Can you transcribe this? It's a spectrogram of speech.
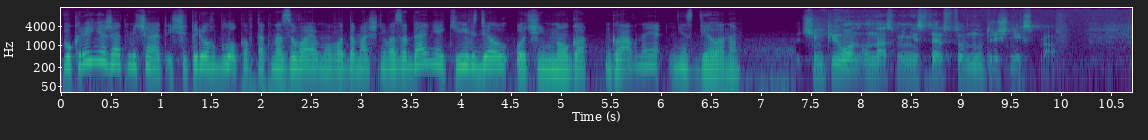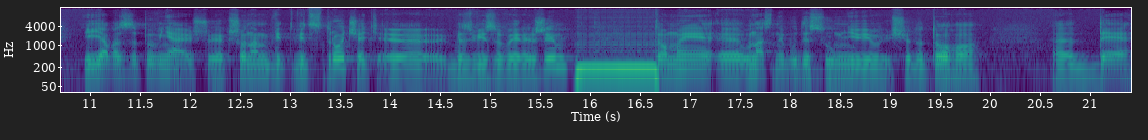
В Украине же отмечают, из четырех блоков так называемого домашнего задания Киев сделал очень много. Главное не сделано. Чемпіон у нас Міністерство внутрішніх справ. І я вас запевняю, що якщо нам від, відстрочать е, безвізовий режим, то ми, е, у нас не буде сумнівів щодо того, е, де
